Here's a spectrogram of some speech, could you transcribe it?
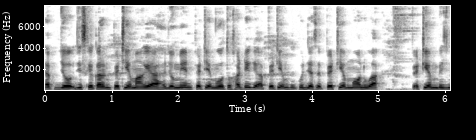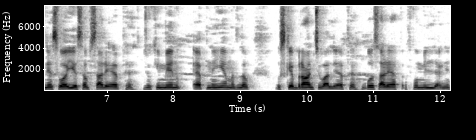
ऐप जो, जिसके कारण पेटीएम आ गया है, जो मेन पेटीएम वो तो हट ही गया। पेटीएम के कुछ, जैसे पेटीएम मॉल हुआ पेटीएम बिज़नेस हुआ, ये सब सारे ऐप है, जो कि मेन ऐप नहीं है मतलब उसके ब्रांच वाले ऐप है, वो सारे ऐप आपको मिल जाएँगे।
